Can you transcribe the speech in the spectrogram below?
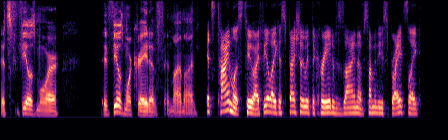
it feels more it feels more creative in my mind. It's timeless too. I feel like especially with the creative design of some of these sprites, like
